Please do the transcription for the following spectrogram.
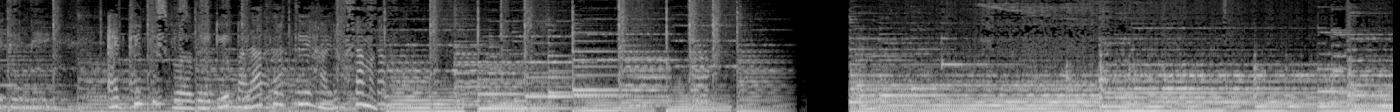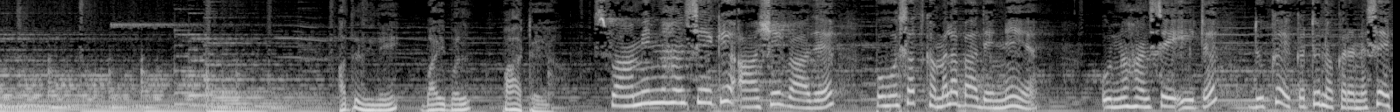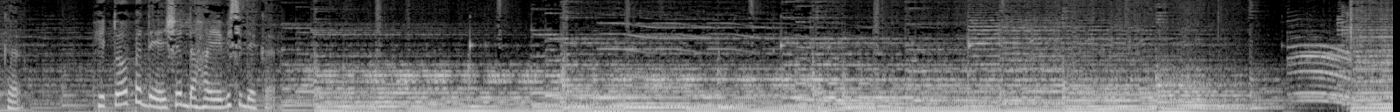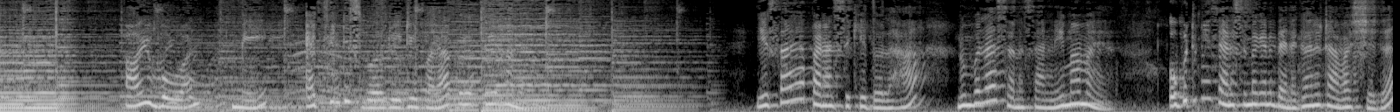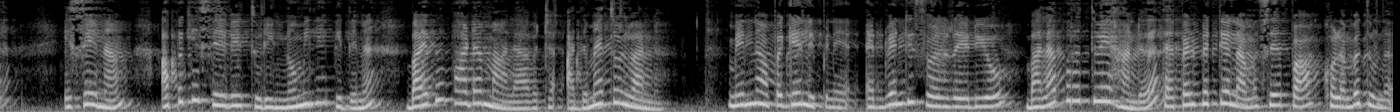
සිටින්නේ ඇඩ්වෙන්ටිස් වර්ල් රේඩියෝ බලාපොරත්තුවේ හඬ සමඟ. අද දිනේ බයිබල් පාටය ස්වාමින් වහන්සේගේ ආශිර්වාදය පොහොසත්කම ලබා දෙන්නේය. උන්වහන්සේ ඊට දුක එකතු නොකරන සේක. හිතෝපදේශ දහය විසි දෙක. ආයුබෝවන් මේ ඇත්ටිස් වර්ල් රඩිය බලාපොරොත්වය හන. යෙසාය පනස්සිකි දොළහා නුඹලා සනසන්නේ මමය. ඔබට මේ සැනසම ගැන දැනගානට අවශ්‍යද? එසේනම් අපගේ සේවය තුළින් නොමිලේ පිදෙන බයිබල් පාඩම් මාලාවට අදම ඇතුල් වන්න. මෙන්න අපගේ ලිපිනය ඇඩවෙන්ටිස් වල් රේඩියෝ බලාපොරොත්තුවේ හඬ තැපැල් පෙටිය නමසේපා කොළඹ තුන්න.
